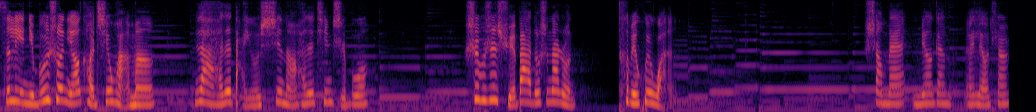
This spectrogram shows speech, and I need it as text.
子里，你不是说你要考清华吗？你咋还在打游戏呢？还在听直播？是不是学霸都是那种特别会玩？上麦，你们要干来聊天？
